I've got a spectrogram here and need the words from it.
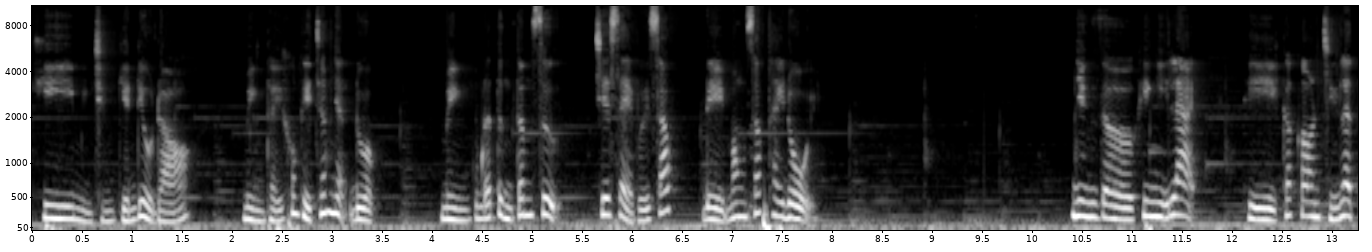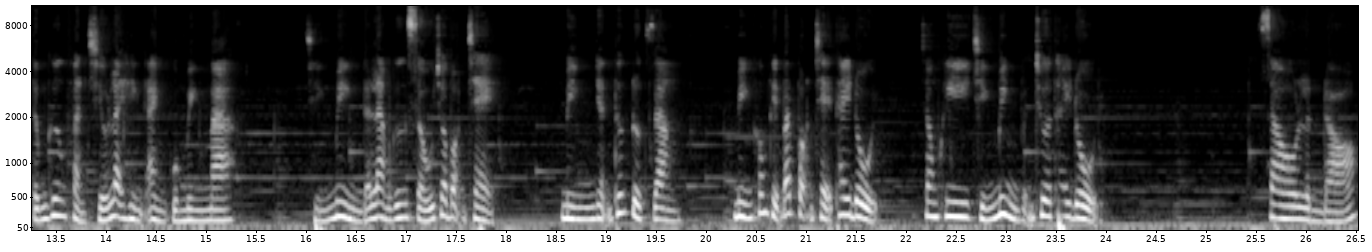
Khi mình chứng kiến điều đó, mình thấy không thể chấp nhận được. Mình cũng đã từng tâm sự, chia sẻ với sóc để mong sóc thay đổi. Nhưng giờ khi nghĩ lại, thì các con chính là tấm gương phản chiếu lại hình ảnh của mình mà chính mình đã làm gương xấu cho bọn trẻ mình nhận thức được rằng mình không thể bắt bọn trẻ thay đổi trong khi chính mình vẫn chưa thay đổi sau lần đó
